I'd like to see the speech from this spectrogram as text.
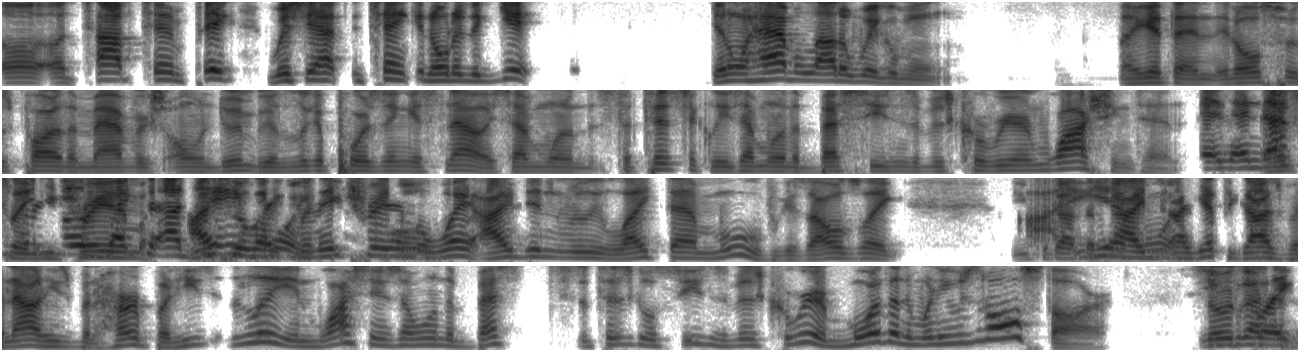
a, a top ten pick, which they have to tank in order to get. They don't have a lot of wiggle room. I get that, and it also is part of the Mavericks' own doing because look at Porzingis now. He's having one of the statistically, he's having one of the best seasons of his career in Washington. And, and that's like you trade him. I feel game like when they trade him away, I didn't really like that move because I was like, You I- forgot yeah, I. I get the guy's been out, he's been hurt, but he's literally in Washington. He's had one of the best statistical seasons of his career, more than when he was an All Star. So You it's like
